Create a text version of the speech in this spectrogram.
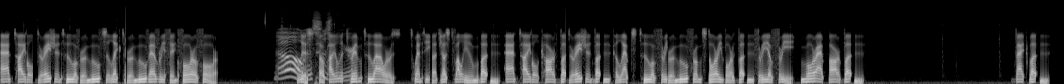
add title duration 2 of remove select remove everything 4 of 4 Oh, list this of weird. trim 2 hours 20 adjust volume button add title card but duration button collapse 2 of 3 remove from storyboard button 3 of 3 more app bar button Back button.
